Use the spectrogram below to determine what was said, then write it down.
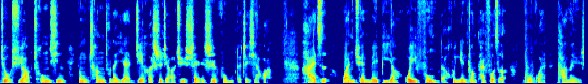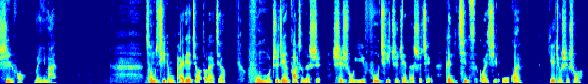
就需要重新用成熟的眼界和视角去审视父母的这些话。孩子完全没必要为父母的婚姻状态负责，不管他们是否美满。从系统排列角度来讲，父母之间发生的事是属于夫妻之间的事情，跟亲子关系无关，也就是说，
